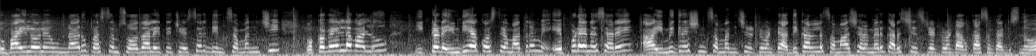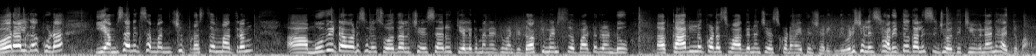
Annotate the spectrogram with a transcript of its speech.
దుబాయ్లోనే ఉన్నారు. ప్రస్తుతం సోదాలు అయితే చేస్తారు దీనికి సంబంధించి ఒకవేళ వాళ్ళు ఇక్కడ ఇండియాకు వస్తే మాత్రం ఎప్పుడైనా సరే ఆ ఇమిగ్రేషన్కి సంబంధించినటువంటి అధికారుల సమాచారం మేరకు అరెస్ట్ చేసేటటువంటి అవకాశం కనిపిస్తుంది ఓవరాల్గా కూడా ఈ అంశానికి సంబంధించి ప్రస్తుతం మాత్రం మూవీ టవర్స్లో సోదాలు చేశారు. కీలకమైనటువంటి డాక్యుమెంట్స్తో పాటు రెండు కార్లను కూడా స్వాధీనం చేసుకోవడం అయితే జరిగింది. విడుదల హరితో కలిసి జ్యోతి టీవీ నైన్ హైదరాబాద్.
